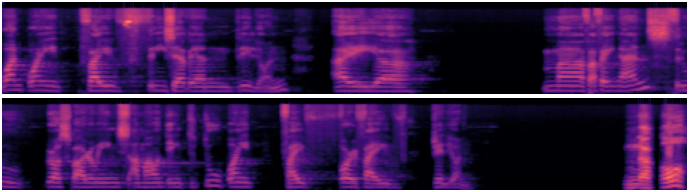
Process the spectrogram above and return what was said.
1.537 trillion ay uh, ma-finance through gross borrowings amounting to 2.545 trillion. Nako.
